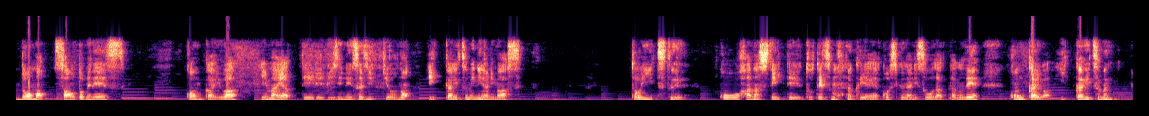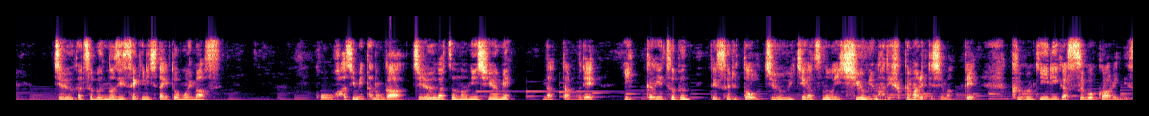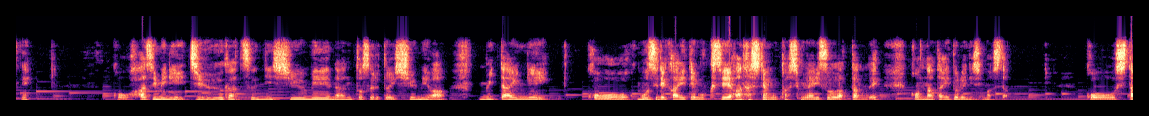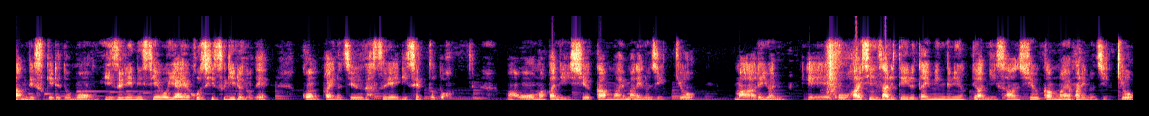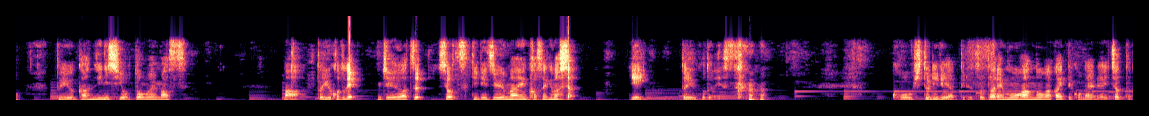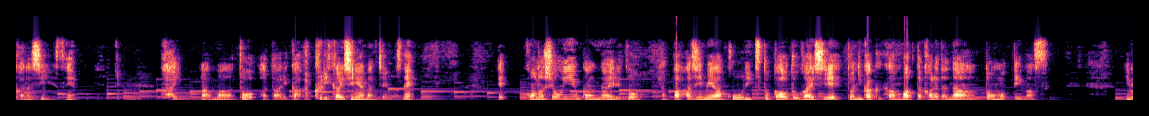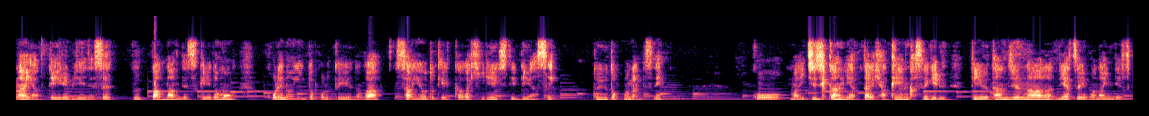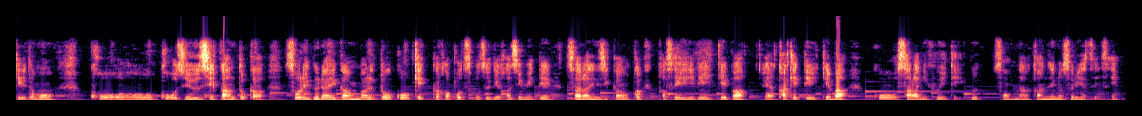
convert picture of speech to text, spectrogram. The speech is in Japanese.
どうも、さおとめです。今回は今やっているビジネス実況の1ヶ月目になります。と言いつつ、こう話していてとてつもなくややこしくなりそうだったので、今回は1ヶ月分、10月分の実績にしたいと思います。こう始めたのが10月の2週目だったので、1ヶ月分ってすると11月の1週目まで含まれてしまって、区切りがすごく悪いんですね。こう、はじめに10月2週目なんとすると1週目はみたいに、こう、文字で書いても口で話してもおかしくなりそうだったので、こんなタイトルにしました。こうしたんですけれども、いずれにせよややこしすぎるので、今回の10月でリセットと、まあ、大まかに1週間前までの実況、まあ、あるいは、えー、こう、配信されているタイミングによっては2、3週間前までの実況という感じにしようと思います。まあ、ということで、10月、初月で10万円稼ぎました。イェイ、ということです。こう、一人でやってると誰も反応が返ってこないので、ちょっと悲しいですね。はい。あ、まあ、と、あとあれか、繰り返しにはなっちゃいますね。で、この勝因を考えると、やっぱ初めは効率とかを度外視で、とにかく頑張ったからだなぁと思っています。今やっているビジネス、物販なんですけれども、これのいいところというのが、作業と結果が比例して出やすいというところなんですね。こう、まあ、1時間やったら100円稼げるっていう単純なやつではないんですけれども、こう、50時間とか、それぐらい頑張ると、こう、結果がポツポツ出始めて、さらに時間をかけ稼いでいけば、かけていけば、こう、さらに増えていく。そんな感じのするやつですね。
